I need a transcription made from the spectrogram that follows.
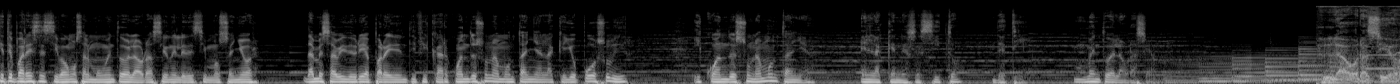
¿Qué te parece si vamos al momento de la oración y le decimos, Señor, dame sabiduría para identificar cuándo es una montaña en la que yo puedo subir y cuándo es una montaña en la que necesito de ti? Momento de la oración. La oración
